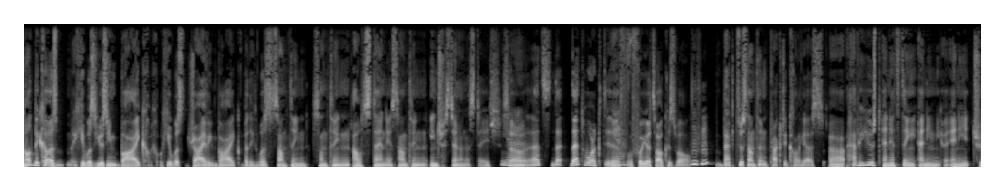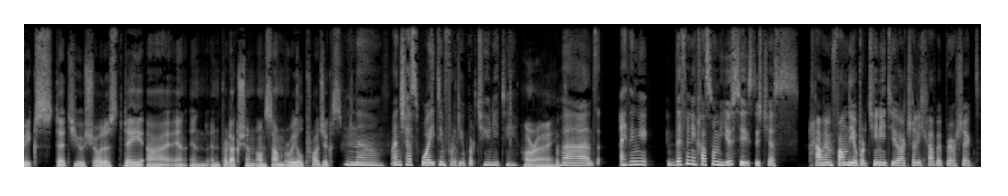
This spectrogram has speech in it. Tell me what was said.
Not because he was using bike, he was driving bike, but it was something, something outstanding, something interesting on the stage. Yeah. So that's, that, that worked uh, Yes. for, for your talk as well. Back to something practical, I guess. Uh, have you used anything, any, any tricks that you showed us today, uh, in, in, in production on some real projects? No, I'm just waiting for the opportunity. All right. But I think it definitely has some uses. It's just haven't found the opportunity to actually have a project,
